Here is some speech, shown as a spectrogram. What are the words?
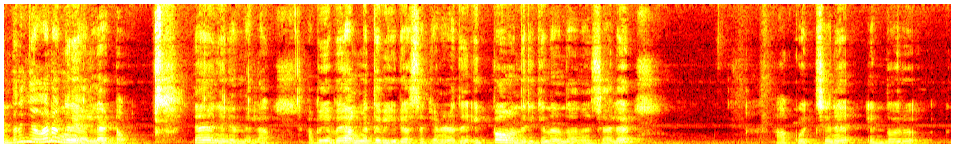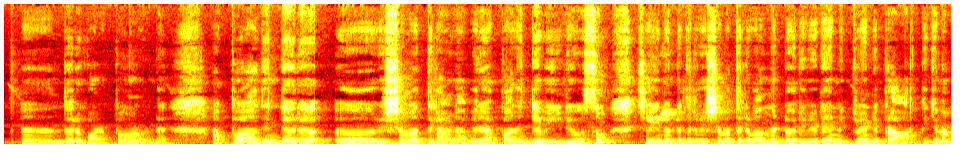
എന്നാലും ഞാൻ അങ്ങനെയല്ല കേട്ടോ. ഞാൻ അങ്ങനെയൊന്നുമല്ല. അപ്പോൾ ഇവർ അങ്ങനത്തെ വീഡിയോസൊക്കെയാണ് ഉള്ളത് ഇപ്പോൾ വന്നിരിക്കുന്നത് എന്താണെന്ന് വെച്ചാൽ ആ കൊച്ചിന് എന്തോ ഒരു എന്തോ ഒരു കുഴപ്പങ്ങളുണ്ട്. അപ്പോൾ അതിന്റെ ഒരു വിഷമത്തിലാണ് അവർ അപ്പോൾ അതിന്റെ വീഡിയോസും ചെയ്യുന്നുണ്ട്. എന്നിട്ട് വിഷമത്തിൽ വന്നിട്ട് ഒരു വീഡിയോ എനിക്ക് വേണ്ടി പ്രാർത്ഥിക്കണം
